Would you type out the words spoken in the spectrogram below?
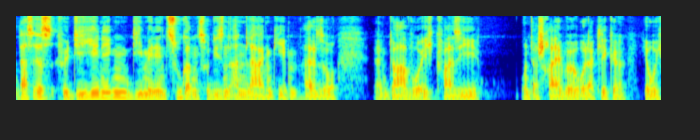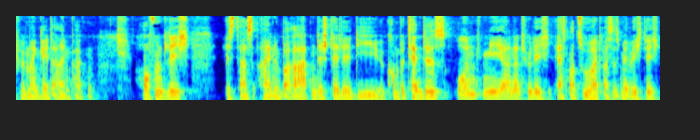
Das ist für diejenigen, die mir den Zugang zu diesen Anlagen geben. Also äh, da, wo ich quasi unterschreibe oder klicke, jo, ich will mein Geld da reinpacken. Hoffentlich ist das eine beratende Stelle, die kompetent ist und mir natürlich erstmal zuhört, was ist mir wichtig,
